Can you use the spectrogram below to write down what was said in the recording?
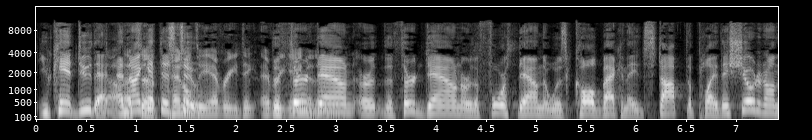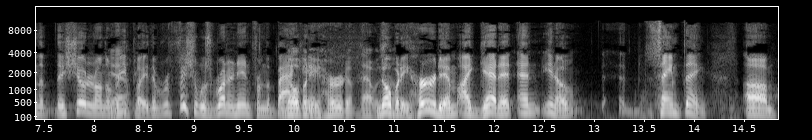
You can't do that. No, and I get this penalty too. every every the game third the down or the third down or the fourth down that was called back and they'd stopped the play. They showed it on the they showed it on the Yeah. replay. The official was running in from the back. Nobody end. heard him. That was nobody heard him. I get it, and you know, same thing. Um,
